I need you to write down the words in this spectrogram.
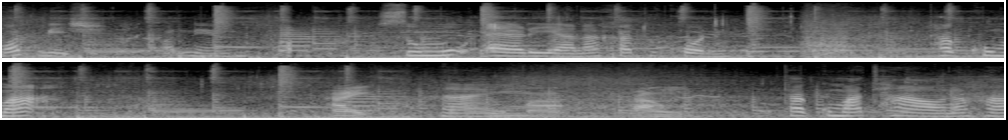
What Beach What name ซูมุแอเรียนะคะทุกคนทาคุมะ Hi. Hi. Kuma Town. ทาคุมะทาวน์นะคะ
